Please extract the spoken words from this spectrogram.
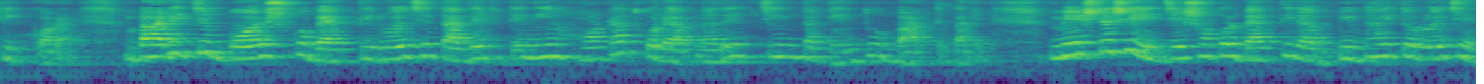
ঠিক করার। বাড়ির যে বয়স্ক ব্যক্তি রয়েছে, তাদেরকে নিয়ে হঠাৎ করে আপনাদের চিন্তা কিন্তু বাড়তে পারে। মেষ রাশি যে সকল ব্যক্তিরা বিবাহিত রয়েছেন,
